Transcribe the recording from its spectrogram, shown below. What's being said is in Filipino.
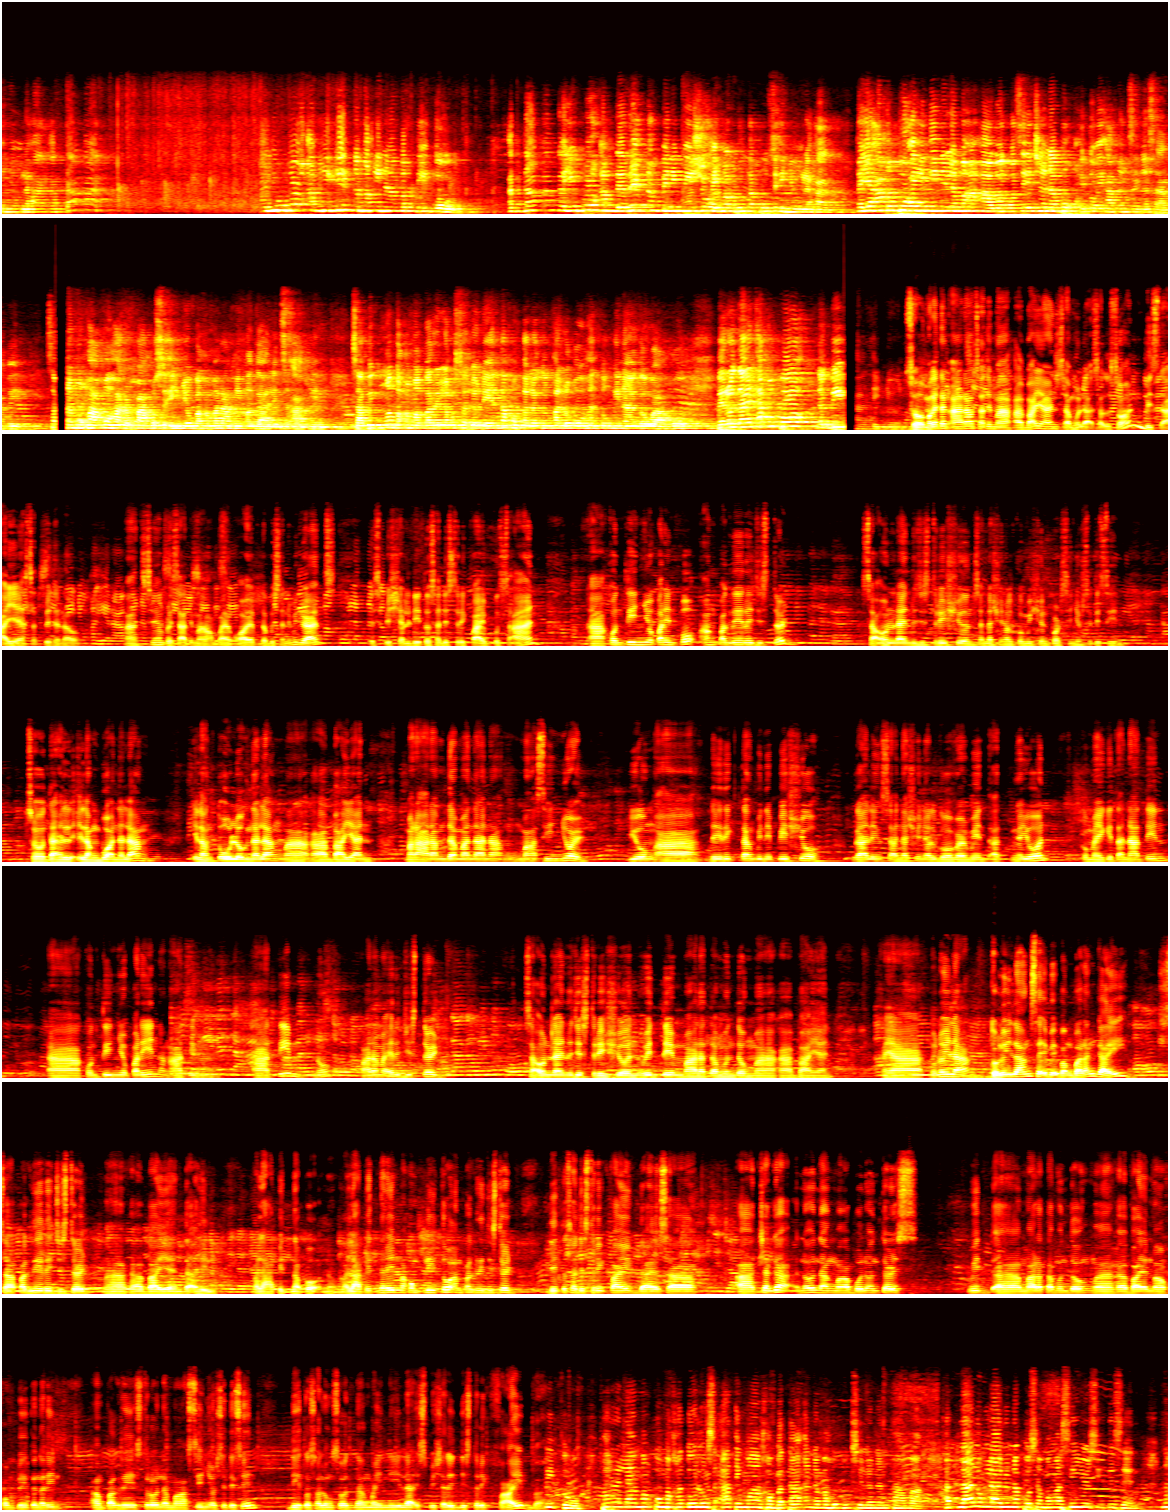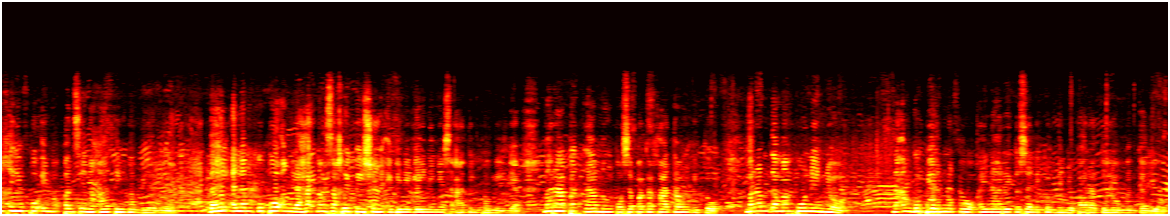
inyong lahat. At dapat, kayo po ang higit na makinabang dito. At dapat kayo po ang direct ng benepisyo ay mapunta po sa inyong lahat. Kaya ako po ay hindi nila maaawat. Pasensya na po kung ito ay aking sinasabi. Sa mukha ko, harap pa ako sa inyo, baka maraming magalit sa akin. Sabi ko nga, baka mabaril ako sa luneta kung talagang kalokohan tong ginagawa ko. Pero dahil ako po, nagbibigay. So magandang araw sa ating mga kabayan sa mula sa Luzon, Visayas at Mindanao. At siyempre sa ating mga kabayan OFWs and immigrants, especially dito sa District 5 kung saan ah, continue pa rin po ang pagre-registered sa online registration sa National Commission for Senior Citizen. So dahil ilang buwan na lang, ilang tulog na lang mga kabayan, mararamdaman na ng mga senior yung ah, direktang benepisyo galing sa national government at ngayon kung makikita natin ah, continue pa rin ang ating ah, team no para ma-registered sa online registration with Team Maratamundong mga kabayan. Kaya tuloy lang. Tuloy lang sa iba-ibang barangay sa pagre-registered mga kabayan dahil malapit na po. No? Malapit na rin makumpleto ang pag-registered dito sa District 5 dahil sa ah, tiyaga no, ng mga volunteers with uh, Maratamundong mga kabayan, mga kompleto na rin ang pagrehistro ng mga senior citizen dito sa lungsod ng Maynila, especially District 5. Ito, para lamang po makatulong sa ating mga kabataan na mahubog sila ng tama. At lalong-lalo na po sa mga senior citizen na kayo po ay mapansin ng ating gobyerno. Dahil alam ko po ang lahat ng sakripisyo na ibinigay ninyo sa ating pamilya. Marapat lamang po sa pagkakataong ito, maramdaman po ninyo na ang gobyerno po ay narito sa likod ninyo para tulungan kayo.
